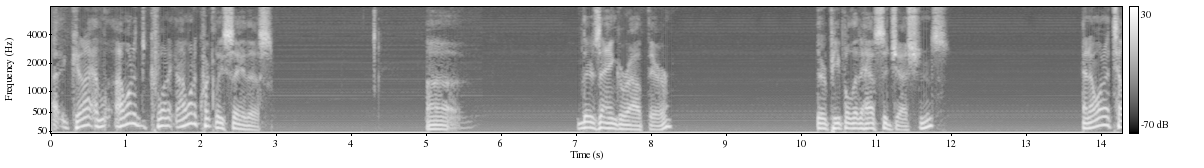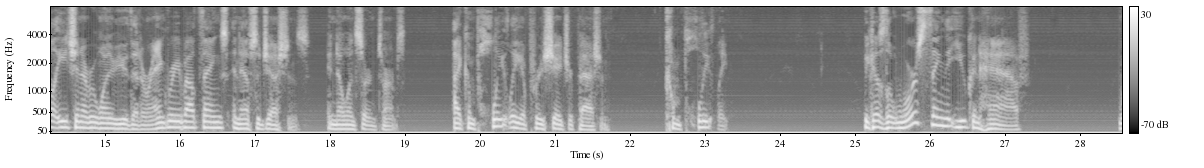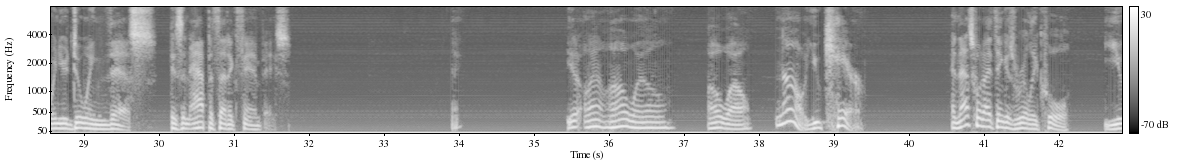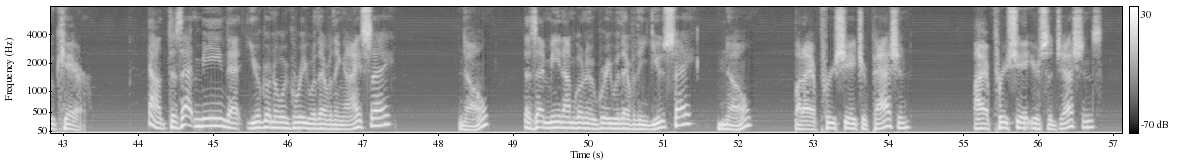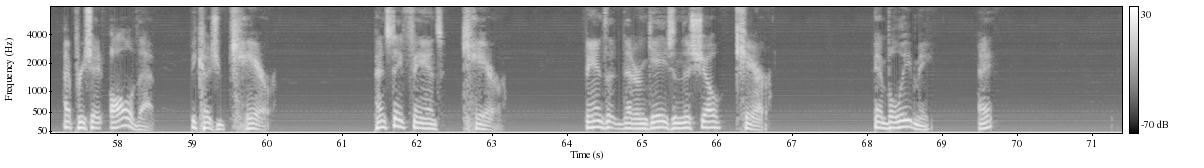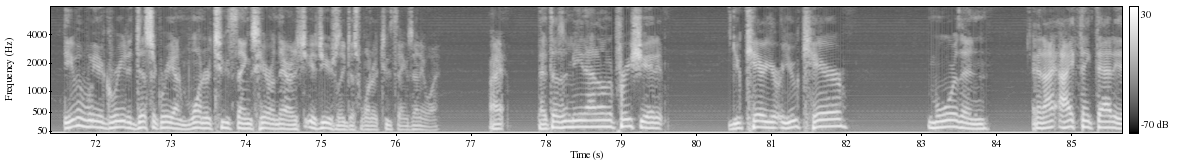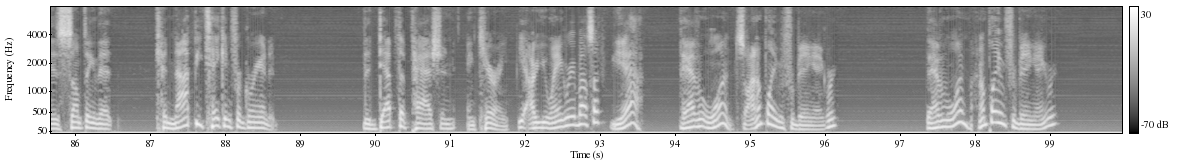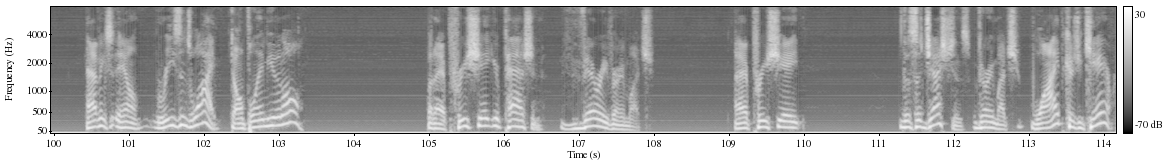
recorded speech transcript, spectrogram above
uh, can I? I want to. I want to quickly say this. Uh, there's anger out there. There are people that have suggestions. And I want to tell each and every one of you that are angry about things and have suggestions in no uncertain terms. I completely appreciate your passion. Completely. Because the worst thing that you can have when you're doing this is an apathetic fan base. You know, well, oh well, oh well. No, you care. And that's what I think is really cool. You care. Now, does that mean that you're going to agree with everything I say? No. Does that mean I'm going to agree with everything you say? No. But I appreciate your passion. I appreciate your suggestions. I appreciate all of that because you care. Penn State fans care. Fans that, that are engaged in this show care. And believe me, eh? Even we agree to disagree on one or two things here and there, it's, it's usually just one or two things anyway, right? That doesn't mean I don't appreciate it. You care your you care more than and I, I think that is something that cannot be taken for granted. The depth of passion and caring. Yeah, are you angry about stuff? Yeah. They haven't won, so I don't blame you for being angry. They haven't won. I don't blame you for being angry. Having you know reasons why, don't blame you at all. But I appreciate your passion very, very much. I appreciate the suggestions very much. Why? Because you care.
